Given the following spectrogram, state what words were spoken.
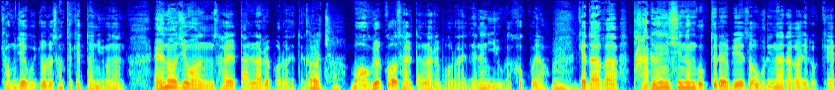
경제 구조를 선택했던 이유는 에너지원 살 달러를 벌어야 되고 그렇죠. 먹을 거 살 달러를 벌어야 되는 이유가 컸고 낮고요. 음. 게다가 다른 신흥국들에 비해서 우리나라가 이렇게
